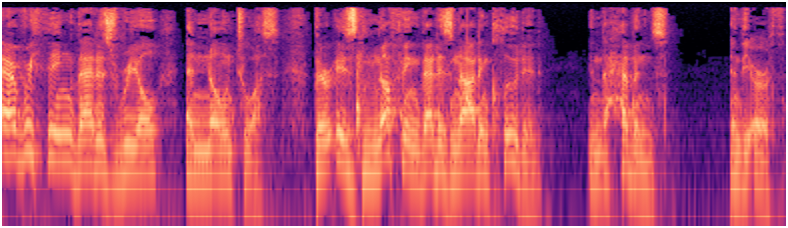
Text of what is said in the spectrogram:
everything that is real and known to us. There is nothing that is not included in the heavens and the earth.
